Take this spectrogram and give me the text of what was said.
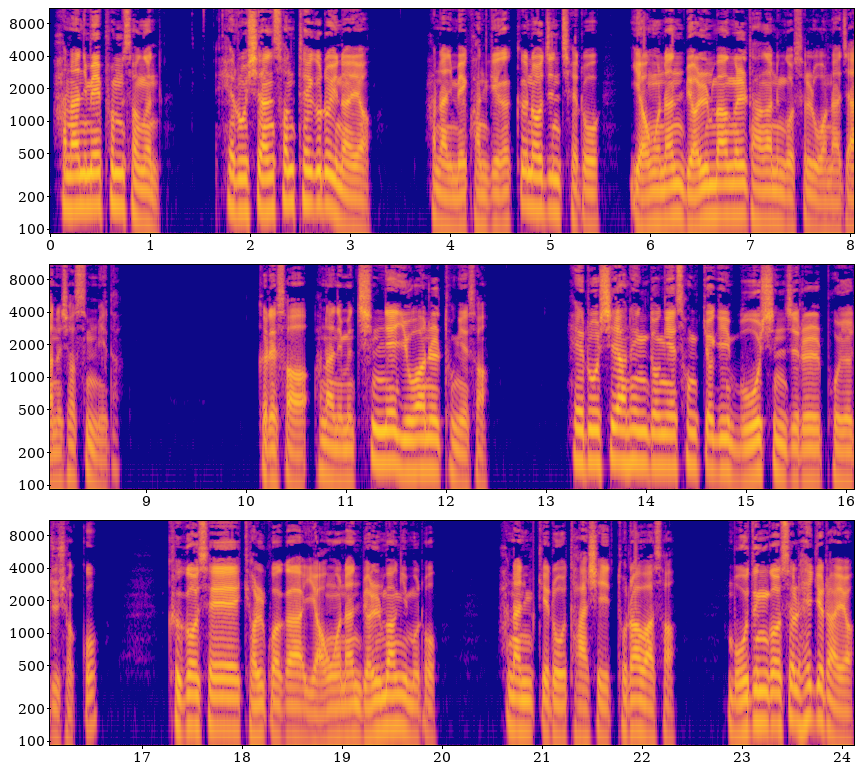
하나님의 품성은 헤로시한 선택으로 인하여 하나님의 관계가 끊어진 채로 영원한 멸망을 당하는 것을 원하지 않으셨습니다. 그래서 하나님은 침례 요한을 통해서 헤로시한 행동의 성격이 무엇인지를 보여주셨고 그것의 결과가 영원한 멸망이므로 하나님께로 다시 돌아와서 모든 것을 해결하여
